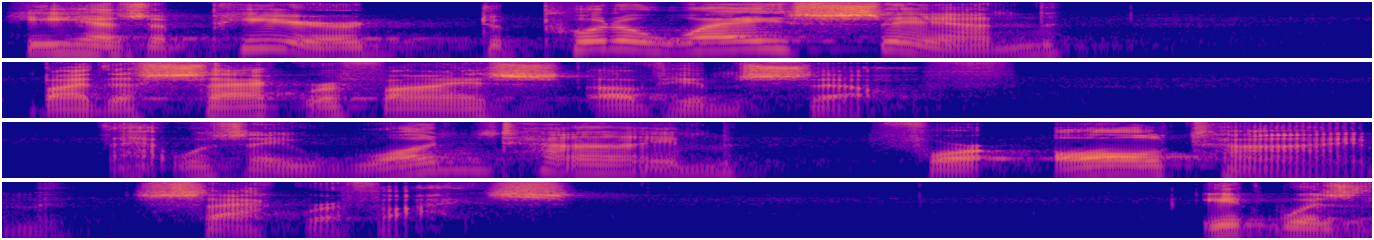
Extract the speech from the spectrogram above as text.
he has appeared to put away sin by the sacrifice of himself. That was a one time for all time sacrifice. It was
